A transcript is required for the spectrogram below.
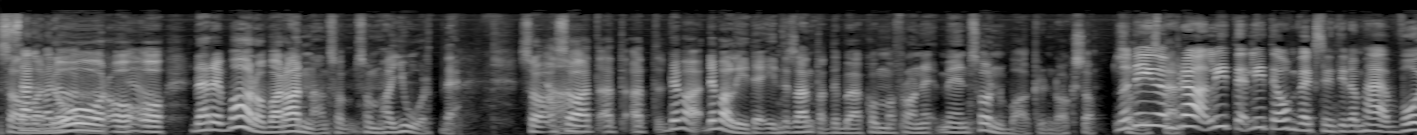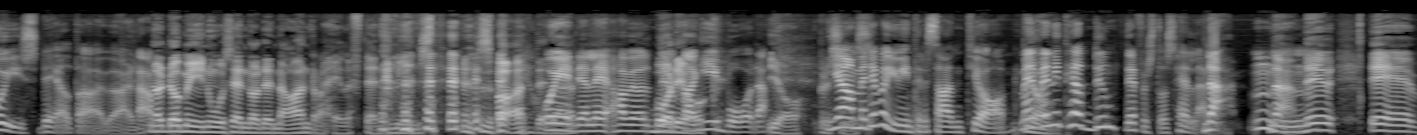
Salvador, Salvador och, ja. och där är var och varannan som, som har gjort det. Så, ja. så att, att, att det, var, det var lite intressant att det började komma från med en sån bakgrund också. No, det är ju en bra, lite, lite omväxling till de här voice-deltagarna. No, de är ju nog sen då den där andra hälften minst. och en del har väl deltagit i båda. Ja, precis. ja, men det var ju intressant, ja. Men, ja. men inte helt dumt det förstås heller. Nej, mm. nej det, det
